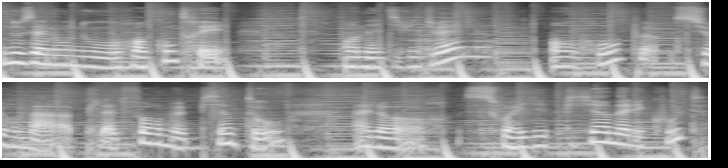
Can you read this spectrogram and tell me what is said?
nous allons nous rencontrer en individuel, en groupe, sur ma plateforme bientôt. Alors, soyez bien à l'écoute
